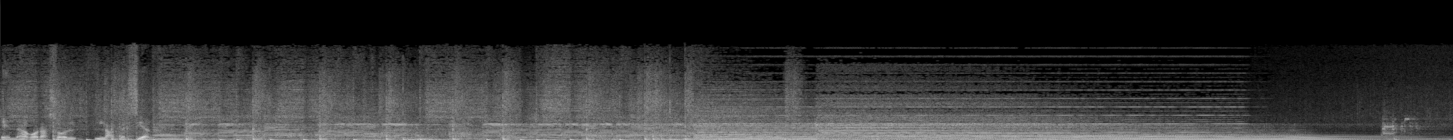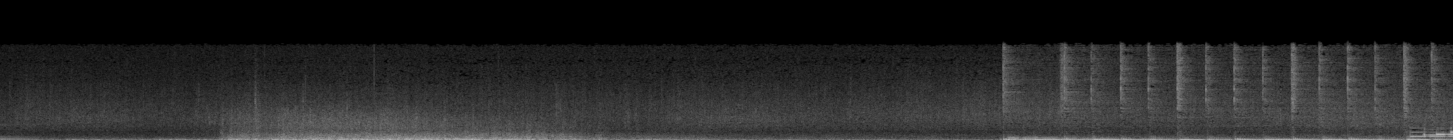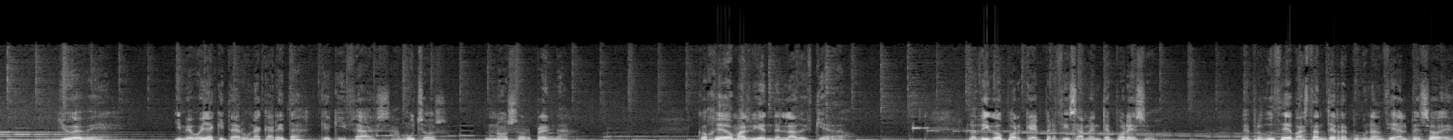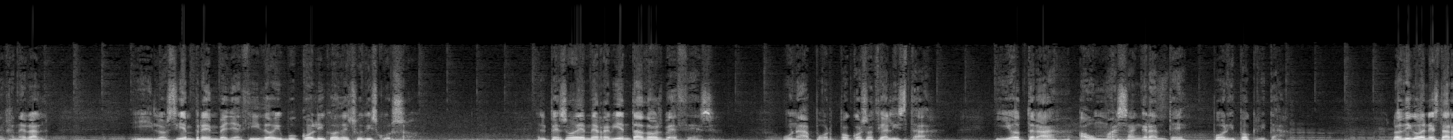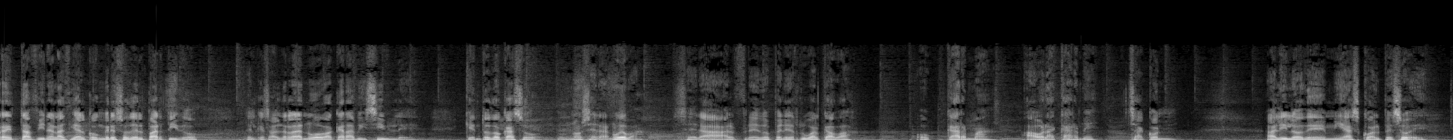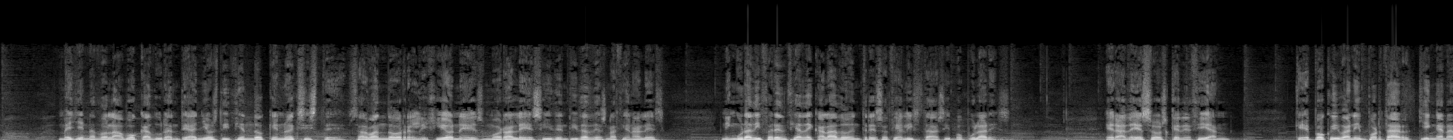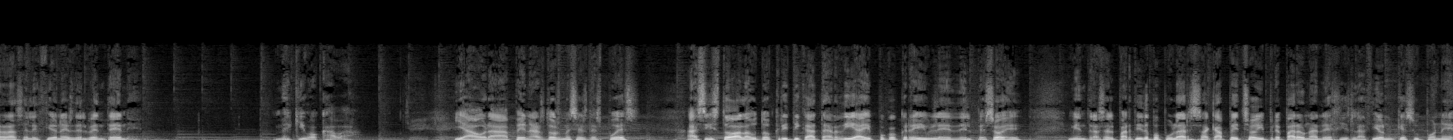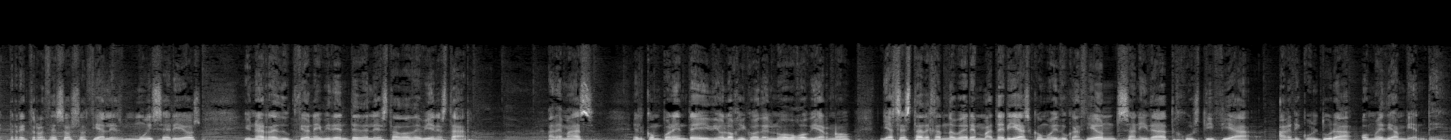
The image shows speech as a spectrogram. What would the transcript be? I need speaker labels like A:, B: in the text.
A: en Ágora Sol La Persiana.
B: Y me voy a quitar una careta que quizás a muchos nos sorprenda. Cogeo más bien del lado izquierdo. Lo digo porque precisamente por eso me produce bastante repugnancia el PSOE en general y lo siempre embellecido y bucólico de su discurso. El PSOE me revienta dos veces, una por poco socialista y otra, aún más sangrante, por hipócrita. Lo digo en esta recta final hacia el Congreso del partido, del que saldrá la nueva cara visible, que en todo caso no será nueva, será Alfredo Pérez Rubalcaba o Karma, ahora Carme, Chacón. Al hilo de mi asco al PSOE, me he llenado la boca durante años diciendo que no existe, salvando religiones, morales e identidades nacionales, ninguna diferencia de calado entre socialistas y populares. Era de esos que decían que poco iban a importar quién ganara las elecciones del 20N. Me equivocaba. Y ahora, apenas dos meses después, asisto a la autocrítica tardía y poco creíble del PSOE, mientras el Partido Popular saca pecho y prepara una legislación que supone retrocesos sociales muy serios y una reducción evidente del estado de bienestar. Además, el componente ideológico del nuevo gobierno ya se está dejando ver en materias como educación, sanidad, justicia, agricultura o medio ambiente.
